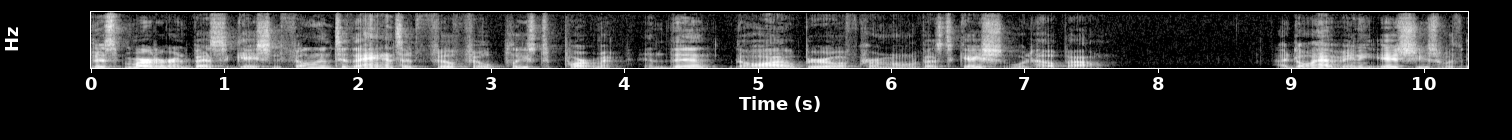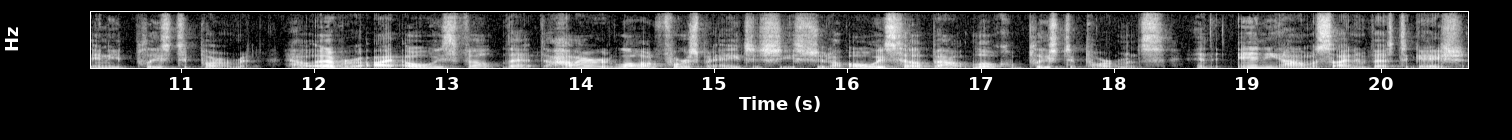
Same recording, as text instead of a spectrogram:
This murder investigation fell into the hands of Fairfield Police Department, and then the Ohio Bureau of Criminal Investigation would help out. I don't have any issues with any police department. However, I always felt that the higher law enforcement agencies should always help out local police departments in any homicide investigation.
